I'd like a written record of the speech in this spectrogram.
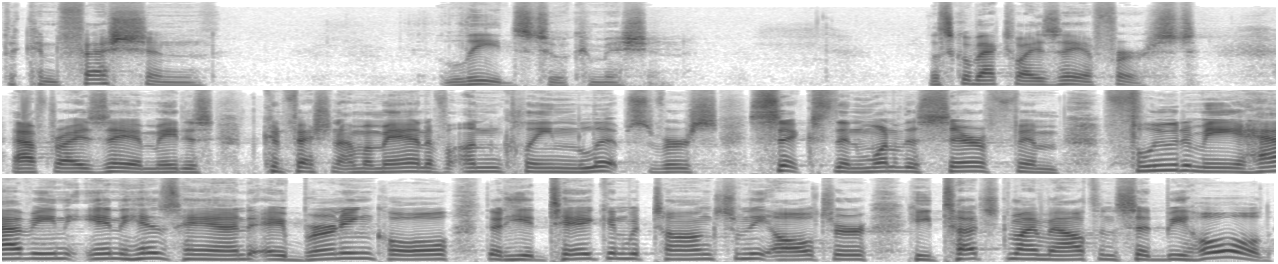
The confession leads to a commission. Let's go back to Isaiah first after Isaiah made his confession, I'm a man of unclean lips. Verse 6 Then one of the seraphim flew to me, having in his hand a burning coal that he had taken with tongs from the altar. He touched my mouth and said, Behold,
